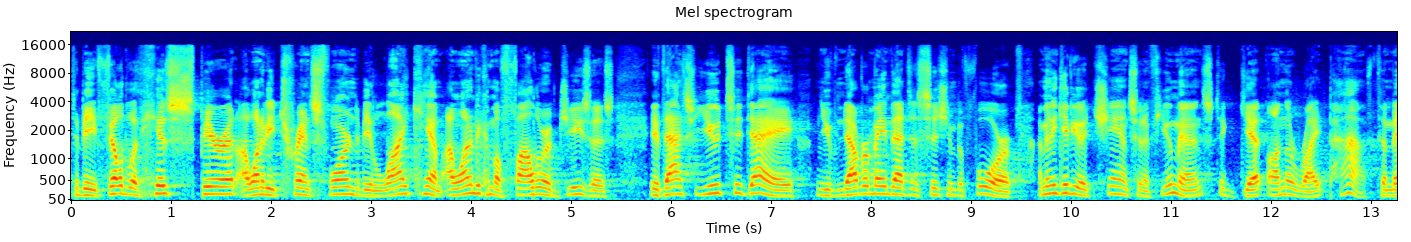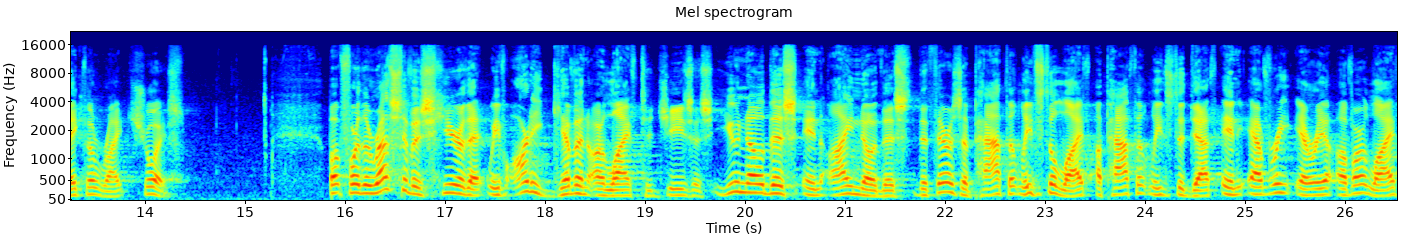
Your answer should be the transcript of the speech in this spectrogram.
to be filled with His Spirit. I want to be transformed to be like Him. I want to become a follower of Jesus. If that's you today and you've never made that decision before, I'm going to give you a chance in a few minutes to get on the right path, to make the right choice. But for the rest of us here that we've already given our life to Jesus, you know this and I know this that there is a path that leads to life, a path that leads to death in every area of our life.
